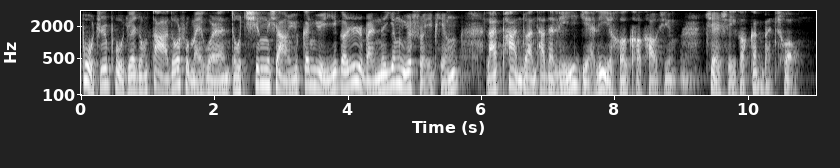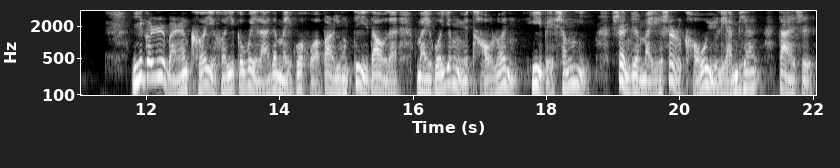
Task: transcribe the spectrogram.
不知不觉中，大多数美国人都倾向于根据一个日本人的英语水平来判断他的理解力和可靠性，这是一个根本错误。一个日本人可以和一个未来的美国伙伴用地道的美国英语讨论一笔生意，甚至没事口语连篇。但是，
